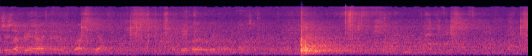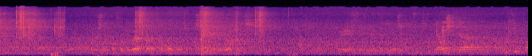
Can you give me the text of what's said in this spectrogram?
Pues es la primera vez que recibo aquí a un miembro del gobierno del país. Por eso es el mejor lugar para hacer la transmisión de idiomas. Muy bien, bienvenidos. ¿Ya vamos a quedar algún tiempo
